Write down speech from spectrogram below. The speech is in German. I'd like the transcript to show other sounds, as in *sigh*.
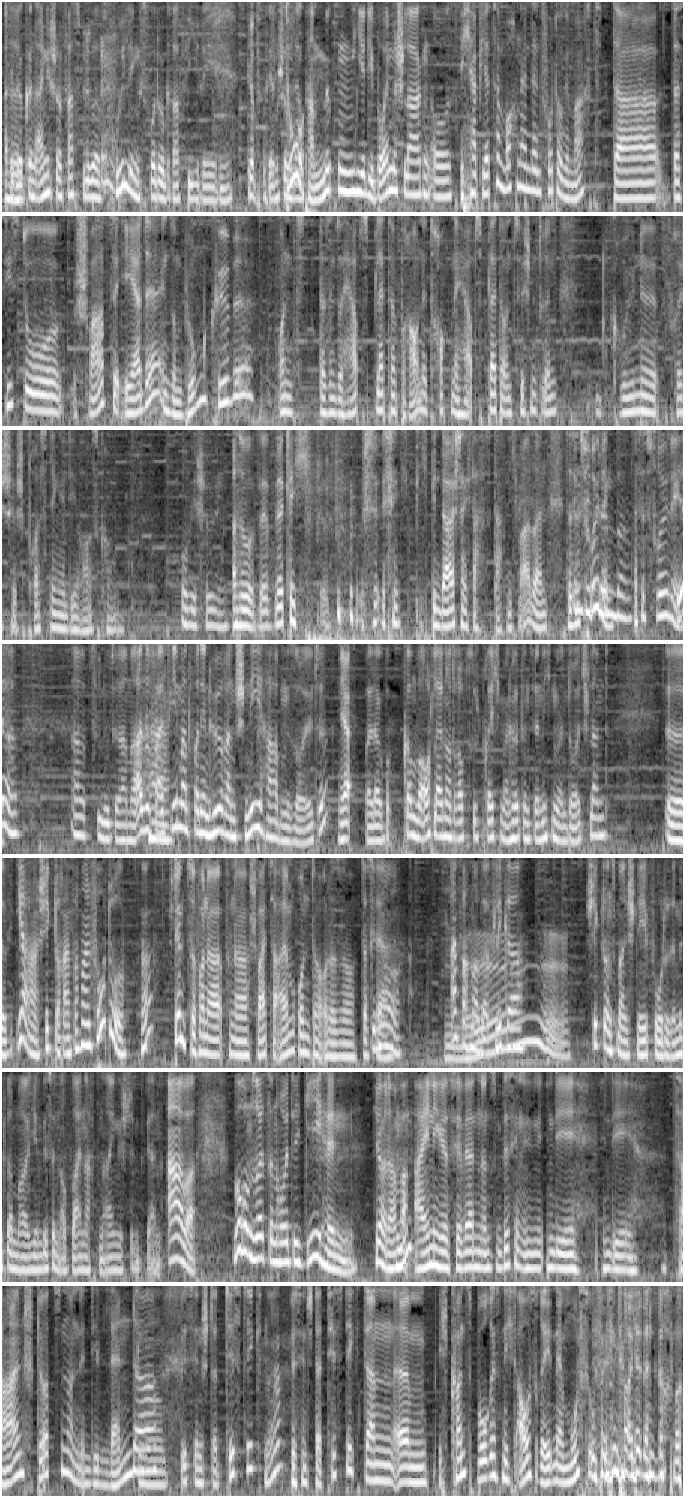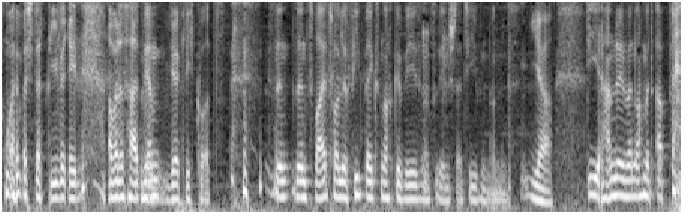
Also, Also, wir können eigentlich schon fast wieder über Frühlingsfotografie reden. Wir haben schon ein paar Mücken hier, die Bäume schlagen aus. ich habe jetzt am Wochenende ein Foto gemacht. Da, da siehst du schwarze Erde in so einem Blumenkübel und da sind so Herbstblätter, braune, trockene Herbstblätter und zwischendrin grüne, frische Sprösslinge, die rauskommen. Oh, wie schön. Also wirklich, *laughs* ich- bin da gestanden, ich dachte, das darf nicht wahr sein. Das Im ist Frühling. Dezember. Es ist Frühling. Ja, absoluter Hammer. Also, Ah. falls jemand von den Hörern Schnee haben sollte, Ja. weil da kommen wir auch gleich noch drauf zu sprechen, man hört uns ja nicht nur in Deutschland. Äh, ja, schickt doch einfach mal ein Foto. Ha? Stimmt, so von der, von der Schweizer Alm runter oder so. Das Genau. Einfach mal bei Flickr. Schickt uns mal ein Schneefoto, damit wir mal hier ein bisschen auf Weihnachten eingestimmt werden. Aber worum soll es denn heute gehen? Ja, da haben Hm? wir einiges. Wir werden uns ein bisschen in, in, die, in die Zahlen stürzen und in die Länder. Genau, bisschen Statistik, ne? Bisschen Statistik, dann, ähm, ich konnte Boris nicht ausreden, er muss unbedingt *laughs* heute dann doch nochmal über Stative reden, aber das halten Wir wir, haben- wirklich kurz. *laughs* Sind, sind zwei tolle Feedbacks noch gewesen zu den Stativen und Ja. die handeln wir noch mit ab. *laughs*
